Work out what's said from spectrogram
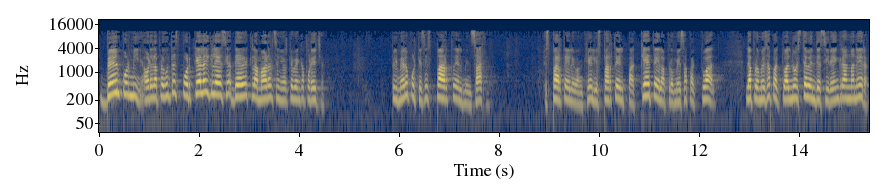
Ven por mí. Ahora la pregunta es, ¿por qué la iglesia debe clamar al Señor que venga por ella? Primero porque ese es parte del mensaje, es parte del Evangelio, es parte del paquete de la promesa pactual. La promesa pactual no es te bendeciré en gran manera,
